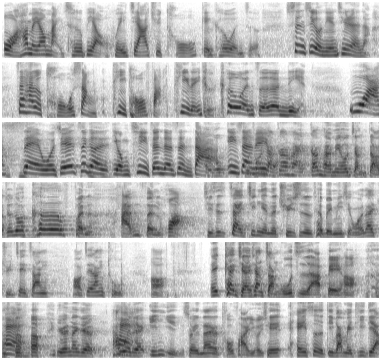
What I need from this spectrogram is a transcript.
哇！他们要买车票回家去投给柯文哲，甚至有年轻人啊，在他的头上剃头发，剃了一个柯文哲的脸。哇塞！我觉得这个勇气真的是很大。易善没有，刚才刚才没有讲到，就是说柯粉韩粉化，其实在今年的趋势特别明显。我再举这张哦，这张图哦。哎，看起来像长胡子的阿贝哈，因为那个他为了阴影，所以那个头发有一些黑色的地方没剃掉，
